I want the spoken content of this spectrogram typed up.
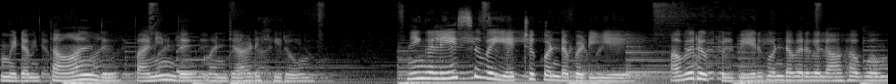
உம்மிடம் தாழ்ந்து பணிந்து மன்றாடுகிறோம். நீங்கள் இயேசுவை ஏற்றுக்கொண்டபடியே அவருக்குள் வேறு கொண்டவர்களாகவும்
